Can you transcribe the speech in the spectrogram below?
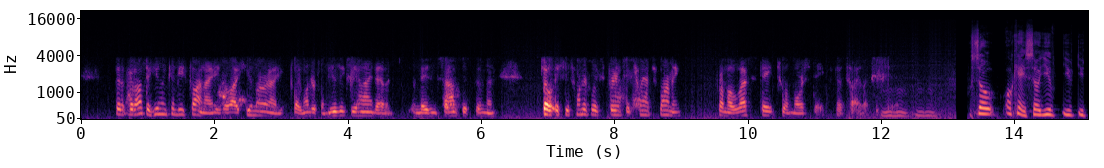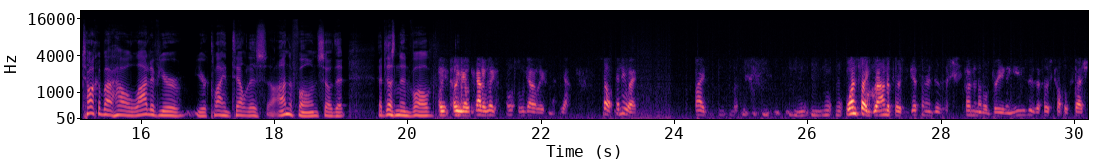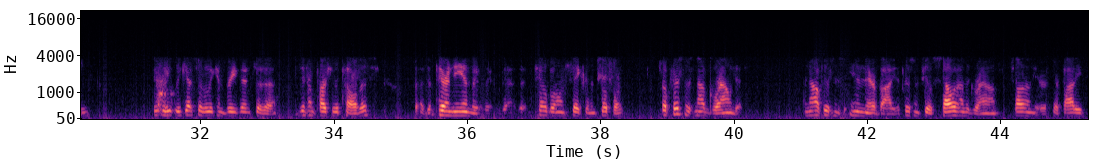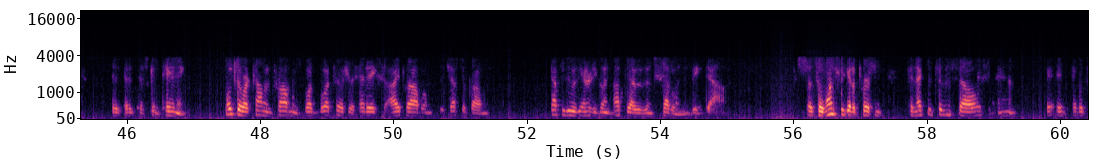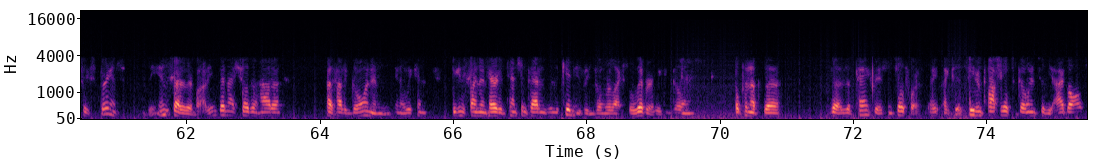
but, but also healing can be fun. I use a lot of humor, and I play wonderful music behind. I have an amazing sound system, and so it's this wonderful experience of transforming from a less state to a more state. That's how I like to see mm-hmm, mm-hmm. So okay, so you you you talk about how a lot of your your clientele is on the phone, so that that doesn't involve. Oh, oh yeah, we got away. Oh, we got away from that. Yeah. So anyway, by once I ground a person, get them into the fundamental breathing, usually the first couple of sessions, we, we get so that we can breathe into the different parts of the pelvis, the, the perineum, the, the, the tailbone, sacrum, and so forth. So a person is now grounded. And now a person is in their body. The person feels solid on the ground, solid on the earth. Their body is, is, is containing. Most of our common problems, blood, blood pressure, headaches, eye problems, digestive problems, have to do with the energy going up rather than settling and being down. So, so once we get a person connected to themselves and able to experience the inside of their body, then I show them how to how, how to go in and you know we can we can find inherited tension patterns in the kidneys. We can go and relax the liver. We can go and open up the the, the pancreas and so forth. Like, like it's even possible to go into the eyeballs.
